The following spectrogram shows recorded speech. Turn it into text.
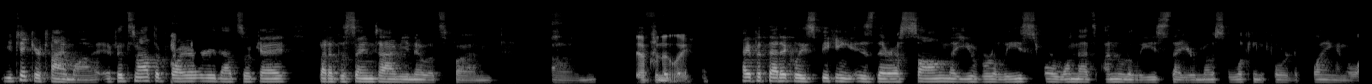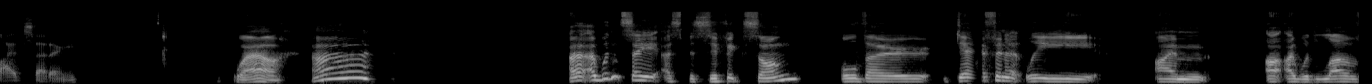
You take your time on it. If it's not the priority, that's okay. But at the same time, you know it's fun. Um, Definitely. Hypothetically speaking, is there a song that you've released or one that's unreleased that you're most looking forward to playing in a live setting? Wow. Uh, I, I wouldn't say a specific song, although definitely I'm I, I would love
